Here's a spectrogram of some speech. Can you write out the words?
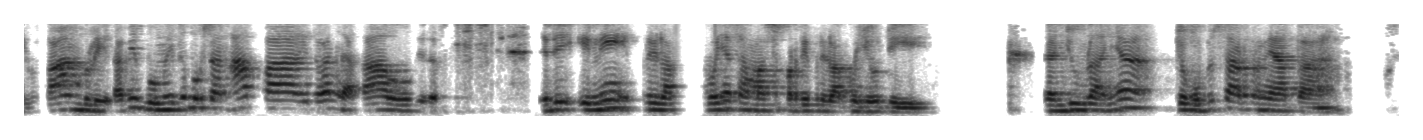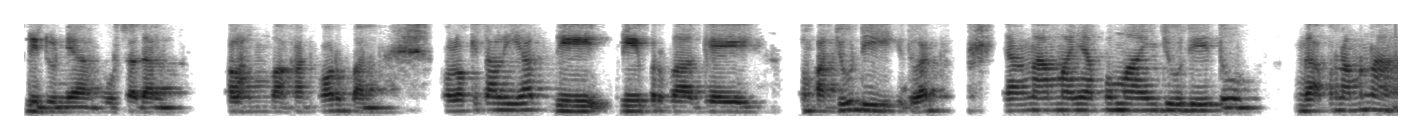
Ikutan beli. Tapi bumi itu perusahaan apa gitu kan nggak tahu gitu. Jadi ini perilakunya sama seperti perilaku judi. Dan jumlahnya cukup besar ternyata di dunia bursa dan telah memakan korban. Kalau kita lihat di di berbagai tempat judi gitu kan. Yang namanya pemain judi itu nggak pernah menang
